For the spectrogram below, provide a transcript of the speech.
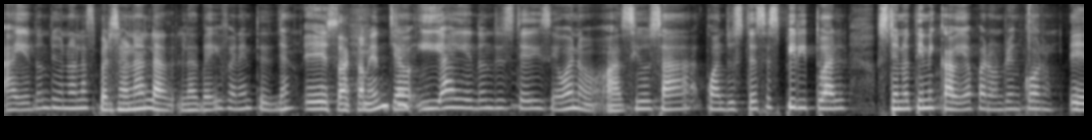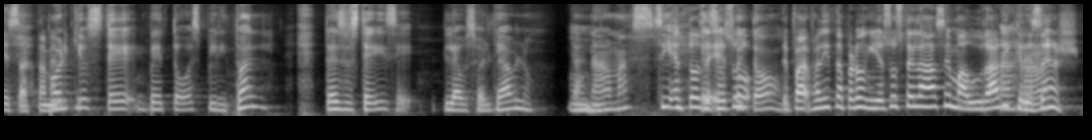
ahí es donde uno las personas las, ve diferentes ya. Exactamente. y ahí es donde usted dice, bueno, así usa, cuando usted es espiritual, usted no tiene cabida para un rencor. Exactamente. Porque usted ve todo espiritual. Entonces usted dice, la usó el diablo. nada más. Sí, entonces eso, eso Fanita, perdón, y eso usted la hace madurar y crecer.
